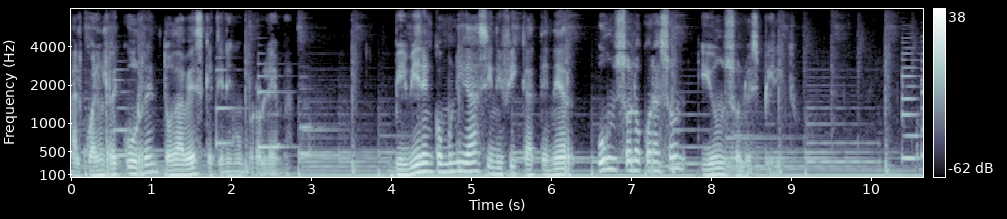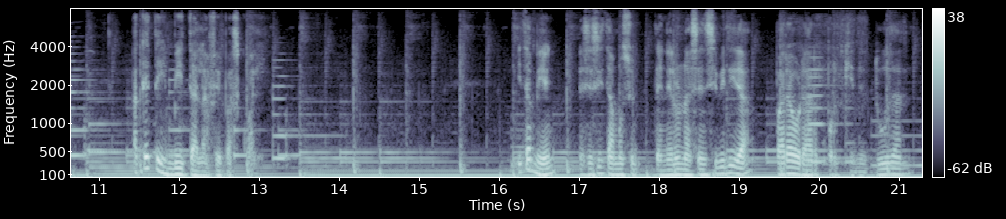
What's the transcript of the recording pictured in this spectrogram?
al cual recurren toda vez que tienen un problema. Vivir en comunidad significa tener un solo corazón y un solo espíritu. ¿A qué te invita la fe pascual? Y también necesitamos tener una sensibilidad para orar por quienes dudan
